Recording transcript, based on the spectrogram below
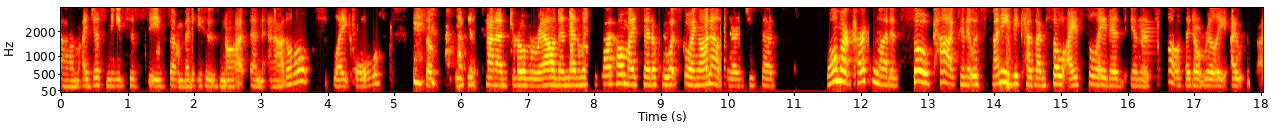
um, I just need to see somebody who's not an adult, like old. So we just kind of drove around. And then when she got home, I said, Okay, what's going on out there? And she said, Walmart parking lot is so packed. And it was funny because I'm so isolated in this house. I don't really, I, I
